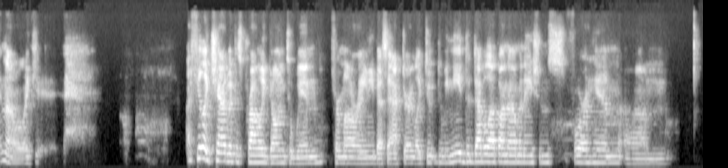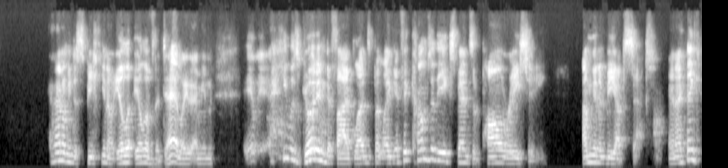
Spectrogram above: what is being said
you know, like I feel like Chadwick is probably going to win for Ma Rainey Best Actor. Like, do, do we need to double up on nominations for him? Um, and I don't mean to speak, you know, ill ill of the dead. Like, I mean, it, it, he was good in 5 Bloods, but like, if it comes at the expense of Paul Raci, I'm gonna be upset. And I think,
